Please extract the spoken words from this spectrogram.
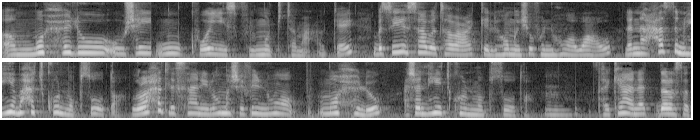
مو حلو وشيء مو كويس في المجتمع okay؟ بس هي سابت هذاك اللي هم يشوفوا إنه هو wow لأنها حاسة إنه هي ما حتكون مبسوطة. وراحت للثاني اللي هم شايفين إنه هو مو حلو عشان هي تكون مبسوطة. فكانت درست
